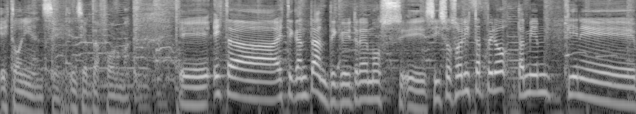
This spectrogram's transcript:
estadounidense, en cierta forma. Eh, esta, este cantante que hoy traemos eh, se hizo solista, pero también tiene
